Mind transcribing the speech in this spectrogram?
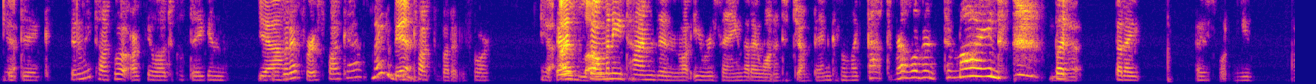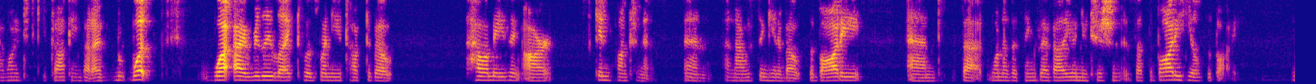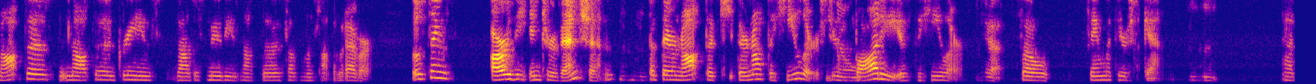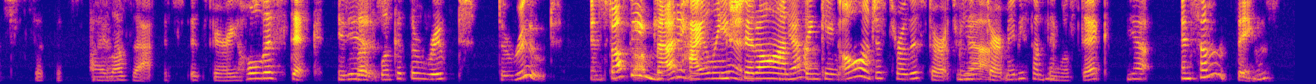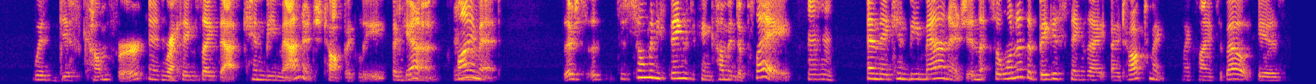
Yeah. The dig. Didn't we talk about archaeological dig in Yeah. was it our first podcast? Might have been. We talked about it before. yeah. There I was so many times in what you were saying that I wanted to jump in because I'm like, that's relevant to mine. but Yeah. but I I just want you I wanted you to keep talking. But I what what I really liked was when you talked about how amazing our skin function is, and and I was thinking about the body, and that one of the things I value in nutrition is that the body heals the body, not the not the greens, not the smoothies, not the supplements, not the whatever. Those things are the intervention, Mhm. but they're not the they're not the healers. Your No. body is the healer. Yeah. So same with your skin. Mhm. That's just that's I Yeah. love that. It's it's very holistic. It is. Let's look at the root. the root and stop, being mad at piling shit on, Yeah. thinking, "Oh, I'll just throw this dart, throw this Yeah. dart. Maybe something will stick." Yeah. And some things with discomfort and Right. things like that can be managed topically. Mhm. Again, climate. There's uh, there's so many things that can come into play, Mhm. and they can be managed. And that- so one of the biggest things I, I talk to my, my clients about is,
